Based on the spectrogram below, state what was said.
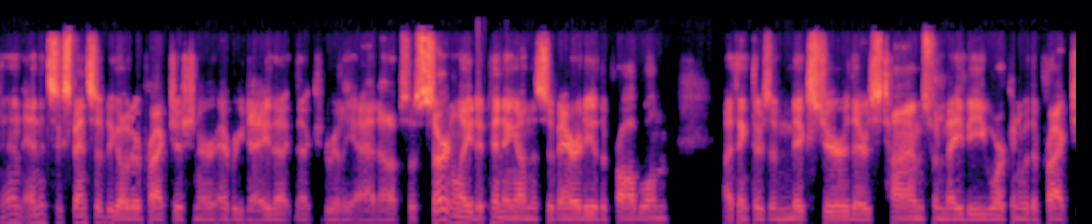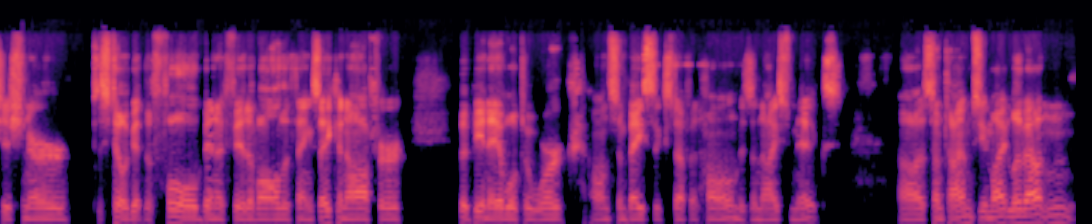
and and it's expensive to go to a practitioner every day that that could really add up so certainly depending on the severity of the problem i think there's a mixture there's times when maybe working with a practitioner to still get the full benefit of all the things they can offer but being able to work on some basic stuff at home is a nice mix uh, sometimes you might live out in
